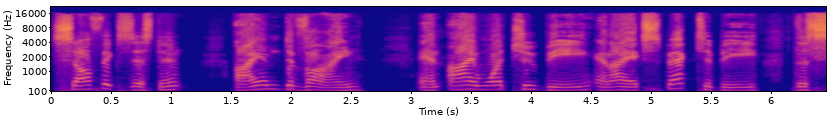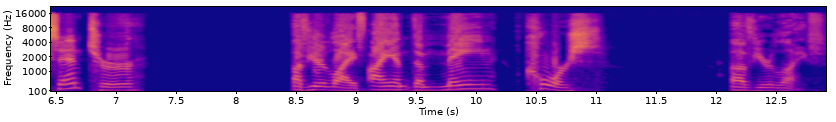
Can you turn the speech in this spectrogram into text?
self existent, I am divine, and I want to be, and I expect to be, the center of your life. I am the main course of your life.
